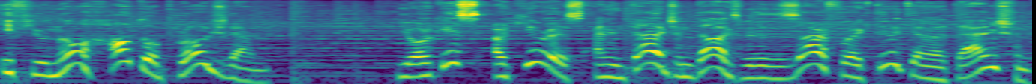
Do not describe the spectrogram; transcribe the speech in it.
if you know how to approach them. Yorkies are curious and intelligent dogs with a desire for activity and attention.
